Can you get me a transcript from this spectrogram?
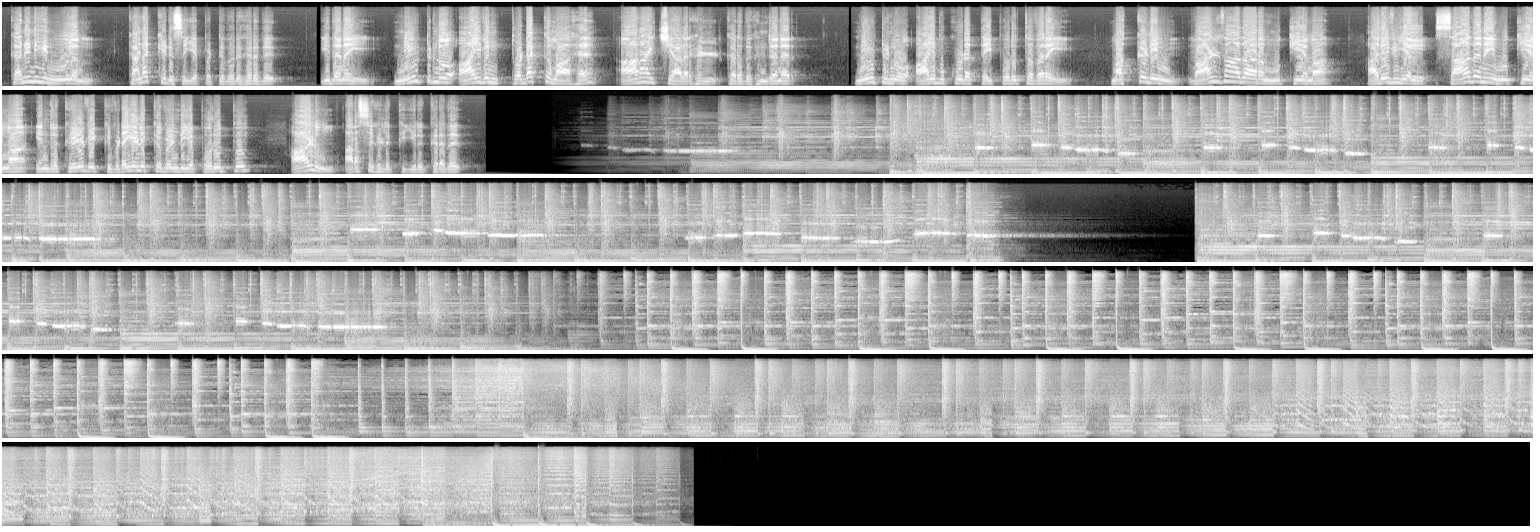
கணினியின் மூலம் கணக்கீடு செய்யப்பட்டு வருகிறது. இதனை நியூட்ரினோ ஆய்வின் தொடக்கமாக ஆராய்ச்சியாளர்கள் கருதுகின்றனர். நியூட்ரினோ ஆய்வுக்கூடத்தை பொறுத்தவரை மக்களின் வாழ்வாதாரம் முக்கியமா அறிவியல் சாதனை முக்கியமா என்ற கேள்விக்கு விடையளிக்க வேண்டிய பொறுப்பு ஆளும் அரசுகளுக்கு இருக்கிறது.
